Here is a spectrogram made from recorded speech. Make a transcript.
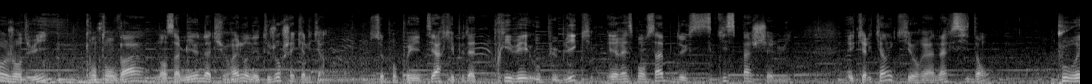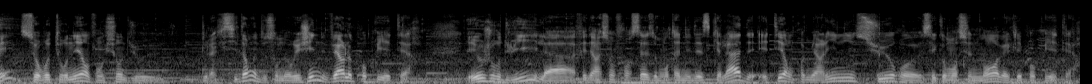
aujourd'hui, quand on va dans un milieu naturel, on est toujours chez quelqu'un. Ce propriétaire qui peut être privé ou public est responsable de ce qui se passe chez lui. Et quelqu'un qui aurait un accident pourrait se retourner en fonction de l'accident et de son origine vers le propriétaire. Et aujourd'hui, la Fédération française de montagne et d'escalade était en première ligne sur euh, ces conventionnements avec les propriétaires.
